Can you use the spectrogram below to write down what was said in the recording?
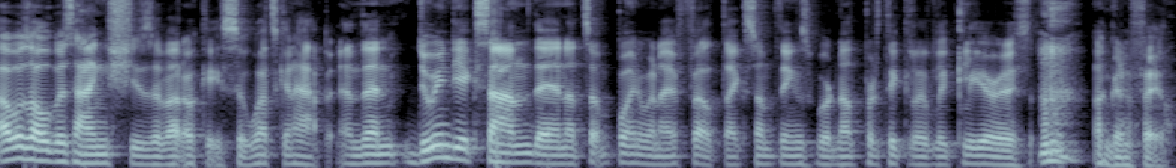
I was always anxious about, okay, so what's going to happen? And then during the exam, then at some point when I felt like some things were not particularly clear, is I'm going to fail.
